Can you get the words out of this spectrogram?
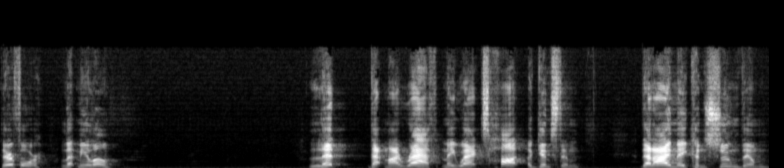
therefore, let me alone. Let that my wrath may wax hot against them, that I may consume them,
